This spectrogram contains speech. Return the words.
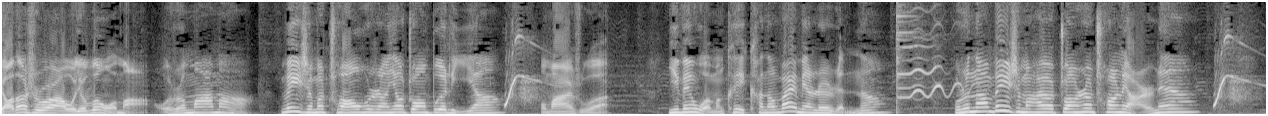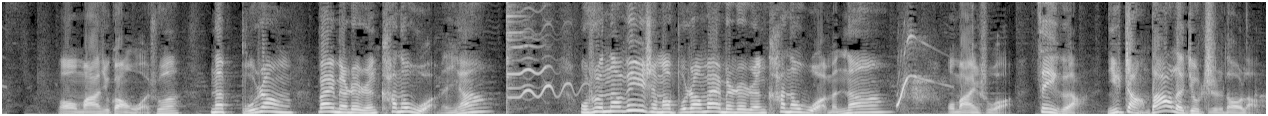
小的时候啊，我就问我妈，我说：“妈妈，为什么窗户上要装玻璃呀？”我妈说：“因为我们可以看到外面的人呢。”我说：“那为什么还要装上窗帘呢？”完，我妈就告诉我说：“那不让外面的人看到我们呀。”我说：“那为什么不让外面的人看到我们呢？”我妈就说：“这个啊，你长大了就知道了。”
